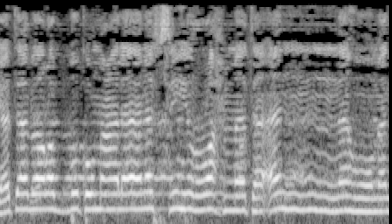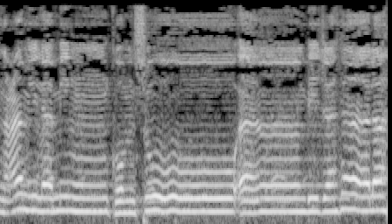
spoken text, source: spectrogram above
كتب ربكم على نفسه الرحمة أنه من عمل منكم سوءا بجهالة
